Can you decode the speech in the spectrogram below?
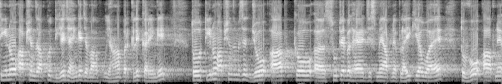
तीनों ऑप्शंस आपको दिए जाएँगे जब आप यहाँ पर क्लिक करेंगे। तो तीनों ऑप्शंस में से जो आपको सूटेबल है, जिसमें आपने अप्लाई किया हुआ है तो वो आपने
